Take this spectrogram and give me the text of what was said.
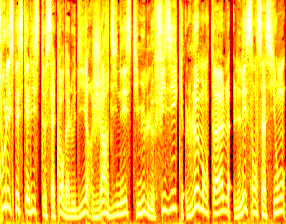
Tous les spécialistes s'accordent à le dire, jardiner stimule le physique, le mental, les sensations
